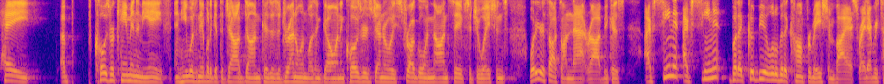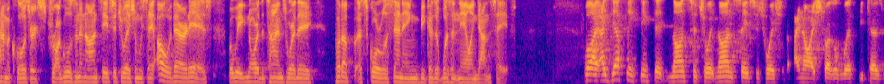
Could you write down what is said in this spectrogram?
hey, a closer came in in the eighth and he wasn't able to get the job done because his adrenaline wasn't going and closers generally struggle in non-save situations. What are your thoughts on that rob? Because i've seen it i've seen it but it could be a little bit of confirmation bias right? Every time a closer struggles in a non-save situation we say oh there it is but we ignore the times where they put up a scoreless inning because it wasn't nailing down the save well i, I definitely think that non-situate non-save situations i know i struggled with because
